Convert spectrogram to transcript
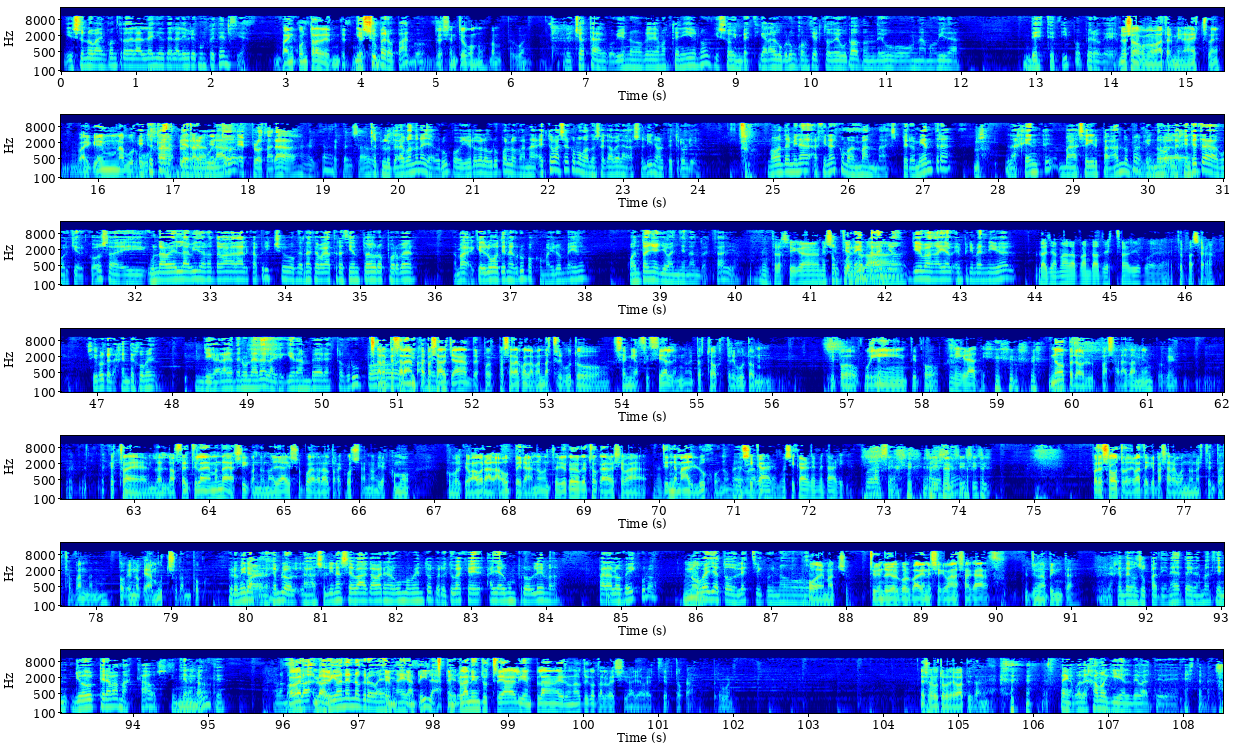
y eso no va en contra de las leyes de la libre competencia. Va en contra de, de- Y de- es súper opaco. del sentido común, vamos, pero bueno. De hecho, hasta el gobierno que hemos tenido no quiso investigar algo por un concierto de U2 donde hubo una movida de este tipo, pero que No sé cómo va a terminar esto, ¿eh? Hay una burbuja. Esto está desregulado. Esto explotará. pensado. explotará cuando no haya grupos. Yo creo que los grupos los van a... Esto va a ser como cuando se acabe la gasolina o el petróleo. Vamos a terminar al final como en Mad Max, pero mientras la gente va a seguir pagando porque no mientras- la gente traga cualquier cosa y una vez en la vida no te va a dar el capricho que tengas que pagar 300 euros por ver. Además, es que luego tienes grupos como Iron Maiden. ¿Cuántos años llevan llenando estadios? Mientras sigan Son existiendo 40 la- años, llevan ahí en primer nivel. las llamadas bandas de estadio, pues esto pasará. Sí, porque la gente joven llegará a tener una edad en la que quieran ver estos grupos. Ahora empezará a pasar ya, después pasará con las bandas tributo semioficiales, ¿no? Y todos estos tributos tipo Queen, tipo... Ni gratis. No, pero pasará también, porque es que esto es, la, la oferta y la demanda es así, cuando no haya eso pues habrá otra cosa, ¿no? Y es como, como el que va ahora a la ópera, ¿no? Entonces yo creo que esto cada vez se va, tiende más al lujo, ¿no? musical, musical de Metallica. Puede Ah, ser. sí, sí, sí, sí, sí. Por eso otro debate, ¿qué pasará cuando no estén todas estas bandas, no? Porque no queda mucho tampoco. Pero mira, Bueno. por ejemplo, la gasolina se va a acabar en algún momento, pero tú ves que hay algún problema para los vehículos. No. Tú ves ya todo eléctrico y no. Joder, macho. Estoy viendo yo el Volkswagen ese que van a sacar, uf, que tiene una pinta. y La gente con sus patinetas y demás. Yo esperaba más caos, sinceramente. A lo a mejor los eh, aviones no creo que vayan en- a ir a en- pilas. En pero- plan industrial y en plan aeronáutico tal vez sí vaya a haber cierto caos, pero bueno. Eso es otro debate también. Venga, pues dejamos aquí el debate de este mes.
